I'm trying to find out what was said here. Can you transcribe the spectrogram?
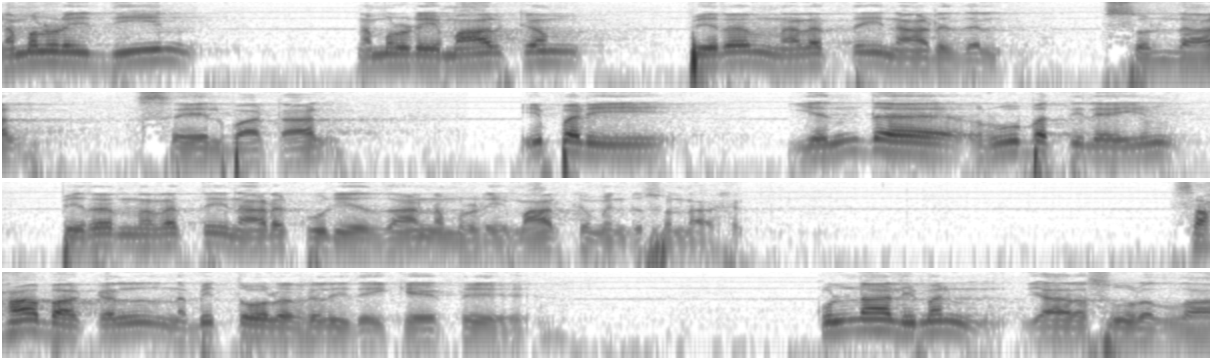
நம்மளுடைய தீன் நம்மளுடைய மார்க்கம் பிறர் நலத்தை நாடுதல் சொல்லால் செயல்பாட்டால் இப்படி எந்த ரூபத்திலேயும் பிறர் நலத்தை நாடக்கூடியதுதான் நம்மளுடைய மார்க்கம் என்று சொன்னார்கள். சஹாபாக்கள் நபித்தோழர்கள் இதை கேட்டு குல்நாலிமன் யா ரசூல் அல்லா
